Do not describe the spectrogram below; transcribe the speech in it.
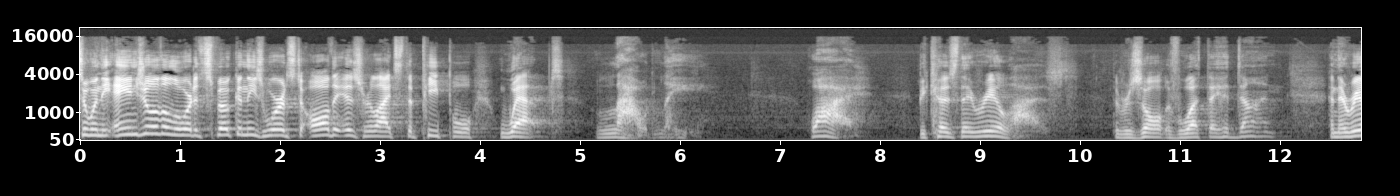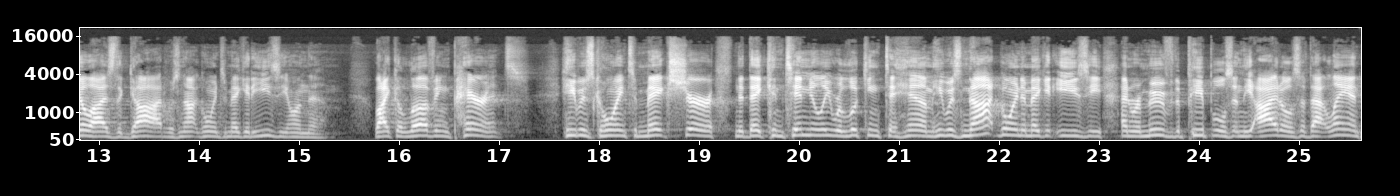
So when the angel of the Lord had spoken these words to all the Israelites, the people wept loudly. Why? Because they realized the result of what they had done. And they realized that God was not going to make it easy on them like a loving parent. He was going to make sure that they continually were looking to him. He was not going to make it easy and remove the peoples and the idols of that land.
